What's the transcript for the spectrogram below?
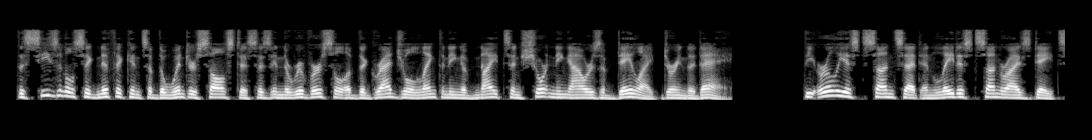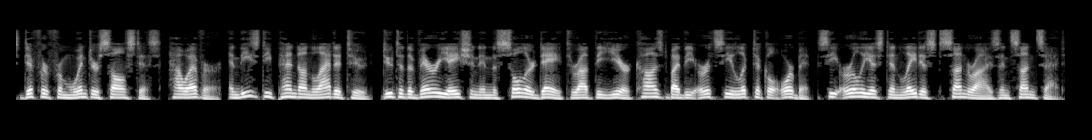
The seasonal significance of the winter solstice is in the reversal of the gradual lengthening of nights and shortening hours of daylight during the day. The earliest sunset and latest sunrise dates differ from winter solstice, however, and these depend on latitude, due to the variation in the solar day throughout the year caused by the Earth's elliptical orbit see earliest and latest sunrise and sunset.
